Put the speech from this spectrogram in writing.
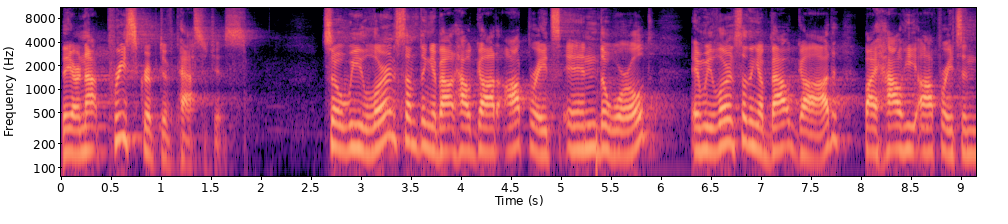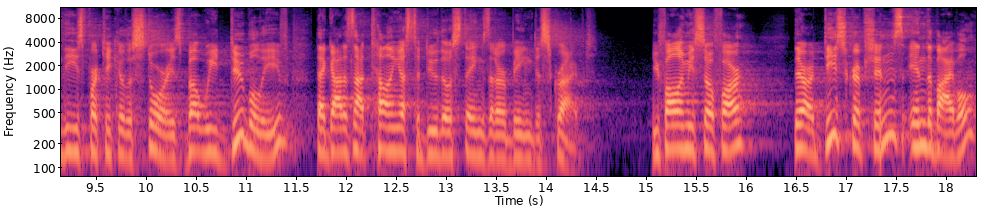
they are not prescriptive passages. So we learn something about how God operates in the world, and we learn something about God by how he operates in these particular stories. But we do believe that God is not telling us to do those things that are being described. You follow me so far? There are descriptions in the Bible,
